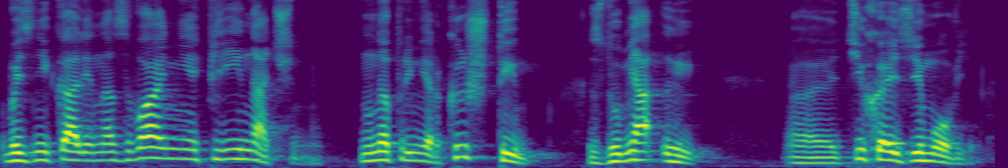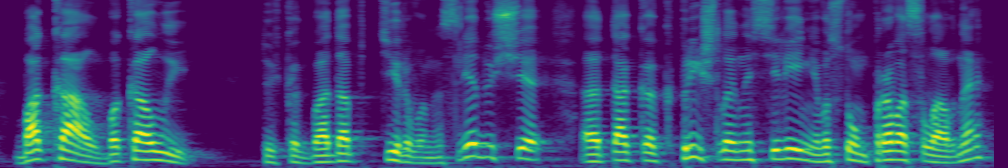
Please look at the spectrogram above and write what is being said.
возникали названия переиначенные. Ну, например, Кыштым с двумя «и», э, Тихое зимовье, Бокал, Бокалы, то есть как бы адаптировано. Следующее, э, так как пришлое население в основном православное,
